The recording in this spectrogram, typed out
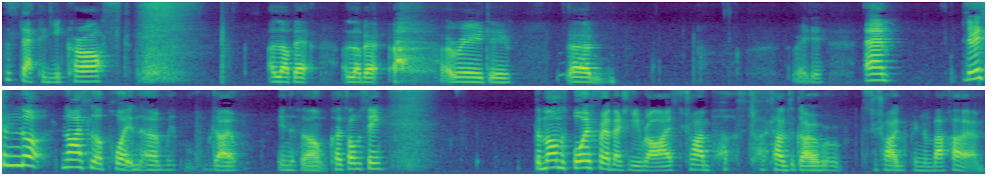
the second you crossed. I love it. I love it. I really do. Um, I really do. Um, there is a not, nice little point in, um, though in the film because obviously the mom's boyfriend eventually arrives to try and tell to go to try and bring them back home,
